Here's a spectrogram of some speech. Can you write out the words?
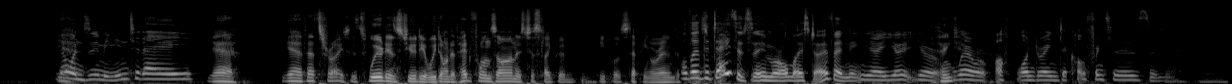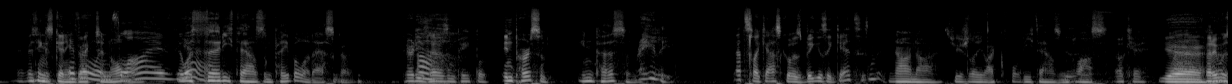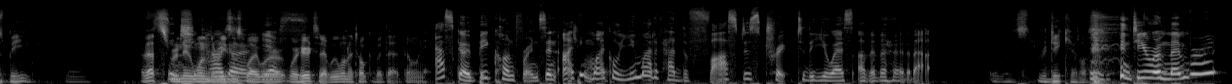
No Yeah. one zooming in today. Yeah. Yeah, that's right. It's weird in studio. We don't have headphones on. It's just like uh, people stepping around. The Although place. the days of Zoom are almost over. And, you know, you're, you're think? we're off wandering to conferences and Everything's getting back to everyone's normal. live. There yeah. were 30,000 people at ASCO 30,000 people in person. in person. Really? That's like ASCO as big as it gets, isn't it? No, no, it's usually like 40,000 plus. Okay. Yeah. But it was big. Yeah. And that's In Renu, one of the reasons why we're, yes. we're here today. We want to talk about that, don't we? ASCO, big conference. And I think, Michael, you might have had the fastest trip to the US I've ever heard about. It was ridiculous. Do you remember it?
